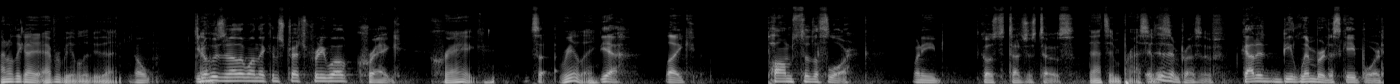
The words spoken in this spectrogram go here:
I don't think I'd ever be able to do that. nope. You know who's another one that can stretch pretty well? Craig. Craig, a, really? yeah, like palms to the floor when he goes to touch his toes. That's impressive. It is impressive. Got to be limber to skateboard.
